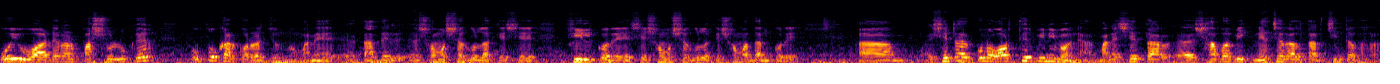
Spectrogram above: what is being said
ওই ওয়ার্ডের আর পাঁচশো লোকের উপকার করার জন্য মানে তাদের সমস্যাগুলোকে সে ফিল করে, সে সমস্যাগুলোকে সমাধান করে সেটা কোনো অর্থের বিনিময় না মানে সে তার স্বাভাবিক, ন্যাচারাল তার চিন্তাধারা।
